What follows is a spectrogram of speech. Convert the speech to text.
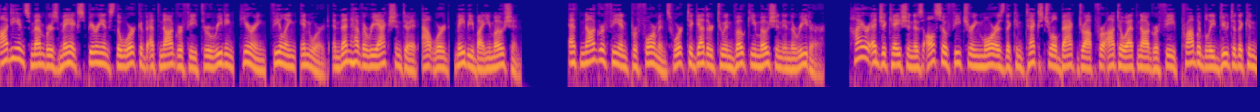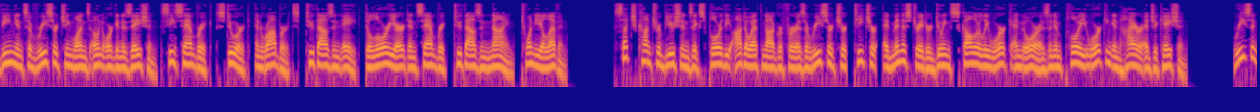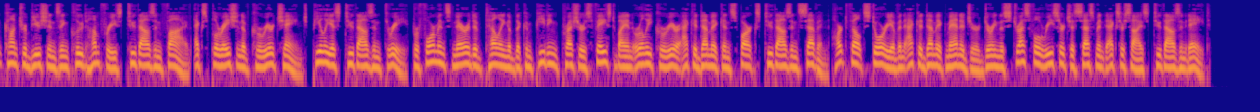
Audience members may experience the work of ethnography through reading, hearing, feeling inward and then have a reaction to it outward, maybe by emotion. Ethnography and performance work together to invoke emotion in the reader. Higher education is also featuring more as the contextual backdrop for autoethnography probably due to the convenience of researching one's own organization see Sambrook, Stewart, and Roberts, 2008, Doloriert and Sambrook, 2009, 2011. Such contributions explore the autoethnographer as a researcher, teacher, administrator doing scholarly work and or as an employee working in higher education. Recent contributions include Humphreys 2005 Exploration of Career Change, Pelias 2003 Performance narrative telling of the competing pressures faced by an early career academic and Sparkes 2007 Heartfelt story of an academic manager during the stressful research assessment exercise 2008.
